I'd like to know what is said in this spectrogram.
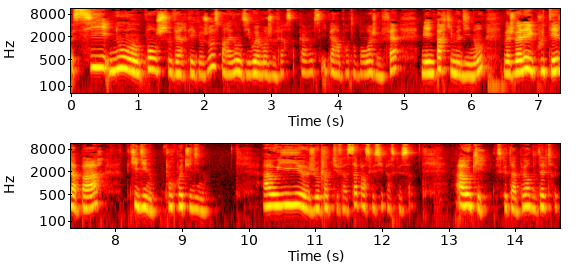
si nous on penche vers quelque chose, par exemple, on dit ouais, moi je veux faire ça, c'est hyper important pour moi, je veux le faire, mais il y a une part qui me dit non, ben, je vais aller écouter la part qui dit non. Pourquoi tu dis non? Ah oui, je veux pas que tu fasses ça parce que si, parce que ça. Ah ok, parce que tu as peur de tel truc.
